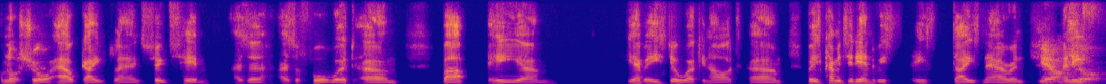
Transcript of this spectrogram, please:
I'm not sure our game plan suits him as a as a forward, um, but he, um, yeah, but he's still working hard. Um, but he's coming to the end of his, his days now, and yeah, I'm and sure.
